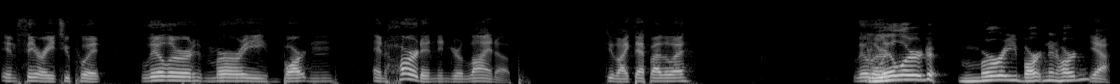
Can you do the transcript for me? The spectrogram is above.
in theory, to put Lillard, Murray, Barton, and Harden in your lineup, do you like that, by the way? Lillard, Lillard Murray, Barton, and Harden? Yeah.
